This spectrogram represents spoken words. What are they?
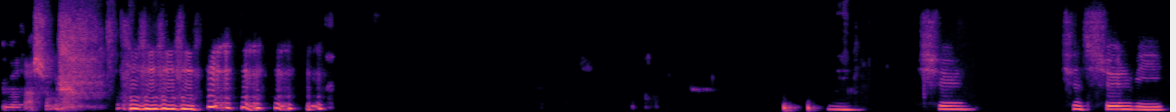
Überraschung. Schön. Ich finde es schön, wie,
